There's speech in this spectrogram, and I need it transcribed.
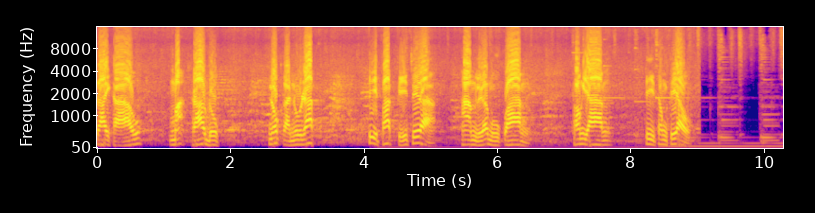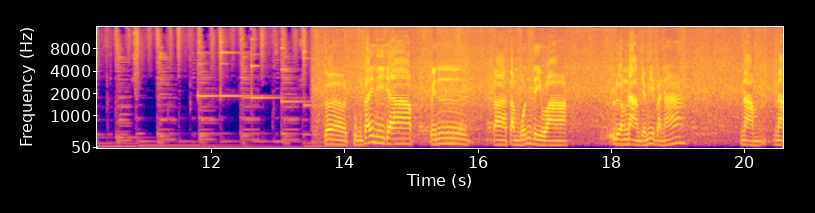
ทรายขาว มะพร้าวดุก นกอนุรักษ์ที่พักผีเสื้อ ห้ามเหลือหมูกวาง ท้องยางที่ท่องเที่ยว ก็ถุงไส้นี้จะเป็นตำบลที่ว่าเรื่องน้ำจะมีปัญหาน้ำน้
